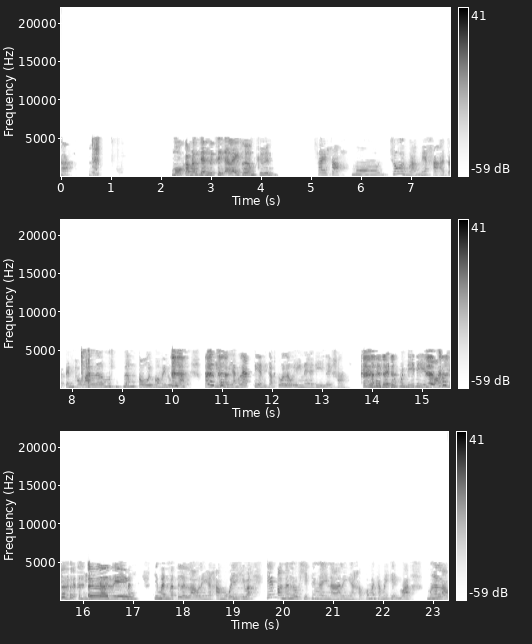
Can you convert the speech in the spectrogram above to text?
ค่ะ โมกำลังจะนึกถึงอะไรเพิ่มขึ้น ใช่ค่ะ โมช่วงหลังๆเนี่ยค่ะ อาจจะเป็นเพราะว่าเริ่มเริ่มโตหรือเปล่าไม่รู้ค่ะบางทีเรายังแลกเปลี่ยนกับตัวเราเองในอดีตเลยค่ะมันเฟซบุ๊กมันดีดีเนาะบางทีมันก็จะมีเหตุการณ์อะไรที่มัน ที่มันมาเตือนเราอะไรเงี้ยค่ะโมก็ยังคิดว่าเฮ้ยตอนนั้นเราคิดยังไงนะอะไรเงี้ยค่ะ เพราะมันทำให้เห็นว่าเมื่อเรา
